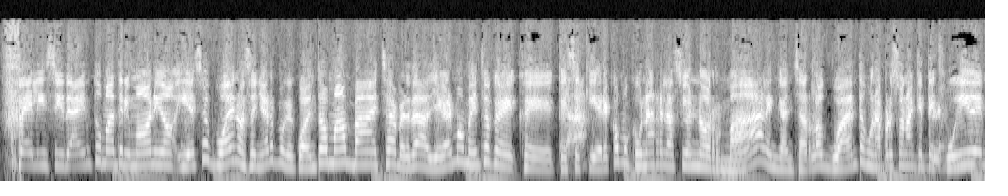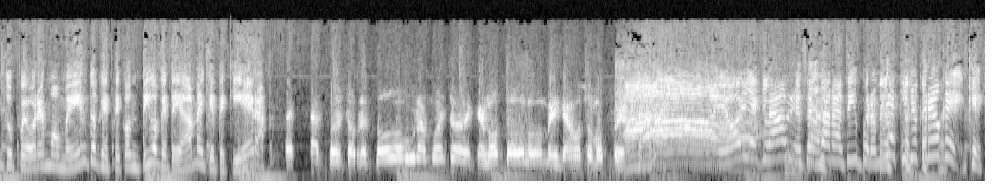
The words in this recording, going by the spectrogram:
felicidad en tu matrimonio. Y eso es bueno, señores, porque cuánto más va a echar, ¿verdad? Llega el momento que, que, que se quiere como que una relación normal, enganchar los guantes, una persona que te cuide en tus peores momentos, que esté contigo, que te ame, que te quiera. Exacto, y sobre todo una muestra de que no todos los dominicanos somos perros. Ay, oye, Claudia, ese es para ti. Pero mira, que yo creo que, que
